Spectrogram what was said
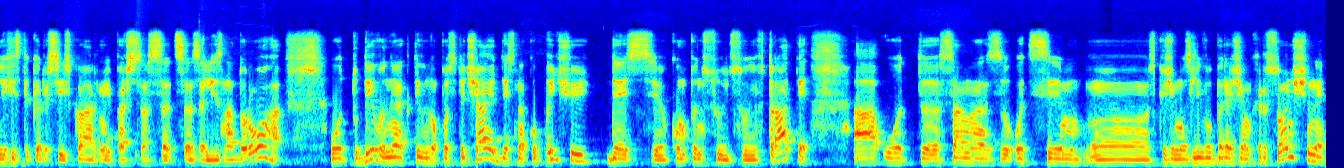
логістики російської армії, перш за все, це залізна дорога. От туди вони активно постачають, десь накопичують, десь компенсують свої втрати. А от е, саме з оцим, е, скажімо, з лівобережжям Херсонщини,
